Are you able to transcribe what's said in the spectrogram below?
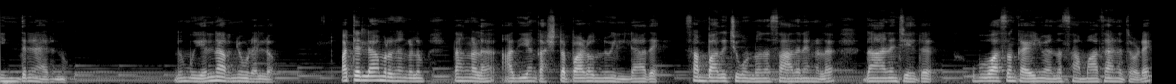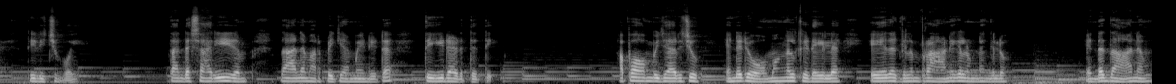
ഇന്ദ്രനായിരുന്നു. ഇത് മുയലിനറിഞ്ഞുകൂടല്ലോ മറ്റെല്ലാ മൃഗങ്ങളും തങ്ങൾ അധികം കഷ്ടപ്പാടൊന്നുമില്ലാതെ സമ്പാദിച്ചു കൊണ്ടുവന്ന സാധനങ്ങൾ ദാനം ചെയ്ത് ഉപവാസം കഴിഞ്ഞു എന്ന സമാധാനത്തോടെ തിരിച്ചുപോയി. തന്റെ ശരീരം ദാനമർപ്പിക്കാൻ വേണ്ടിയിട്ട് തീയുടെ അടുത്തെത്തി. അപ്പോൾ അവൻ വിചാരിച്ചു എന്റെ രോമങ്ങൾക്കിടയിൽ ഏതെങ്കിലും പ്രാണികളുണ്ടെങ്കിലോ? എന്റെ ദാനം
